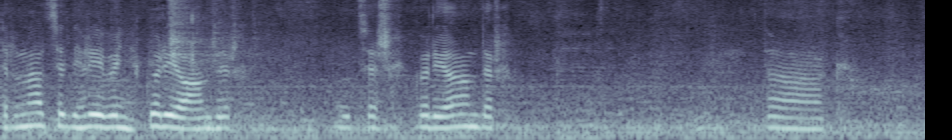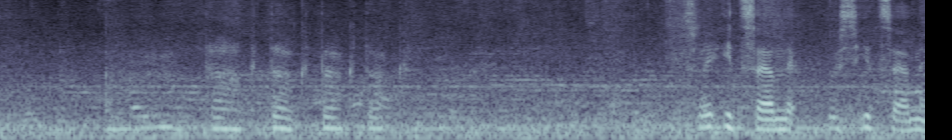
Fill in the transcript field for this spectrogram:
13 гривень коріандр. Оце ж коріандр. Так. Так, так, так. Це і ціни. Ось і ціни.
